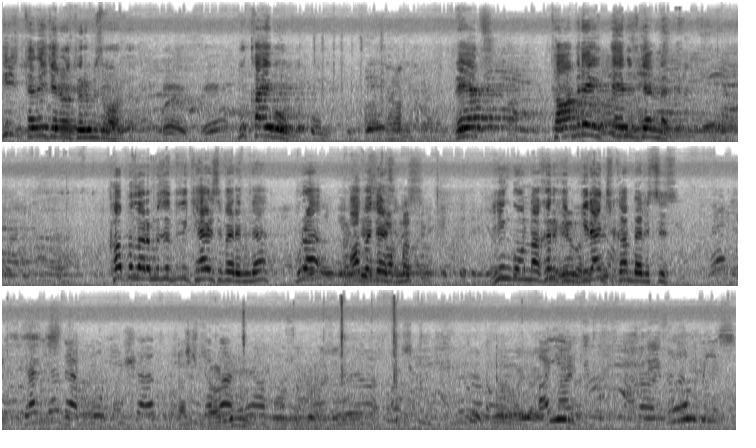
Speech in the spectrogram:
bir tane jeneratörümüz vardı. Bu kayboldu. Veya tamire gitti henüz gelmedi. Kapılarımızı dedik her seferinde. Bura affedersiniz. Lingon nakır gibi giren çıkan belirsiz. Gel gel de o inşaatın içinde var. Hayır. Komplesi.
